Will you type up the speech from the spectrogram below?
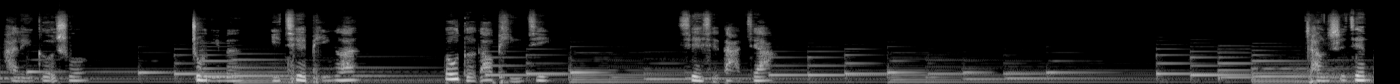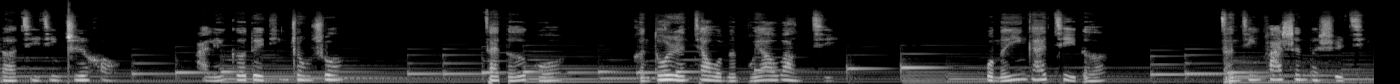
海林格说：“祝你们一切平安，都得到平静。谢谢大家。”长时间的寂静之后，海林格对听众说：“在德国，很多人叫我们不要忘记，我们应该记得曾经发生的事情。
